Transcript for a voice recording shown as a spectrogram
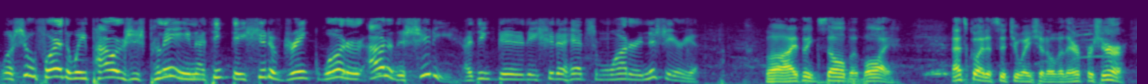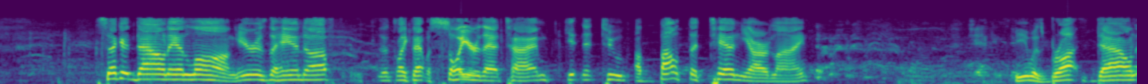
Well, so far the way Powers is playing, I think they should have drank water out of the city. I think they, they should have had some water in this area. Well, I think so, but boy, that's quite a situation over there for sure. Second down and long. Here is the handoff. Looked like that was Sawyer that time, getting it to about the 10 yard line. He was brought down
